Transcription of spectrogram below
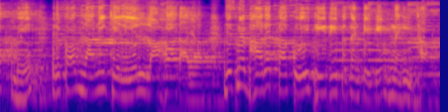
एक्ट में रिफॉर्म लाने के लिए लाहौर आया, जिसमें भारत का कोई भी रिप्रेजेंटेटिव नहीं था।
